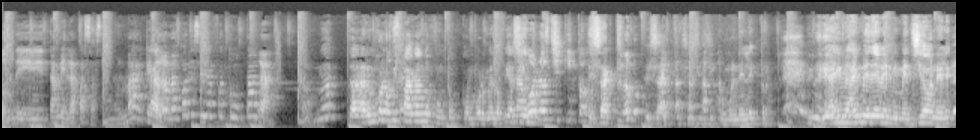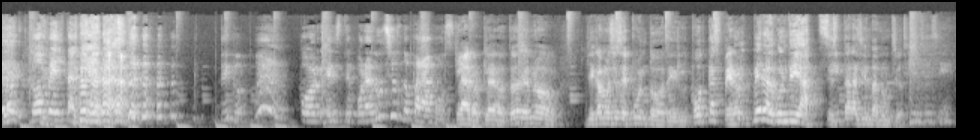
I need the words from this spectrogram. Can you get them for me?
donde también la pasaste muy mal. Claro. A lo mejor ese ya fue tu paga, ¿no? No, a, lo mejor lo fui No sé. pagando junto conforme lo fui En haciendo. abonos chiquitos. Exacto, ¿no? exacto, sí, sí, sí, como en Electra. Ahí me, ahí me deben mi mención, Electra. Coppel también. Digo, por este, por anuncios no paramos. Claro, claro, todavía no llegamos a ese punto del podcast, pero, pero algún día Sí. estar haciendo anuncios. Sí, sí, sí.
